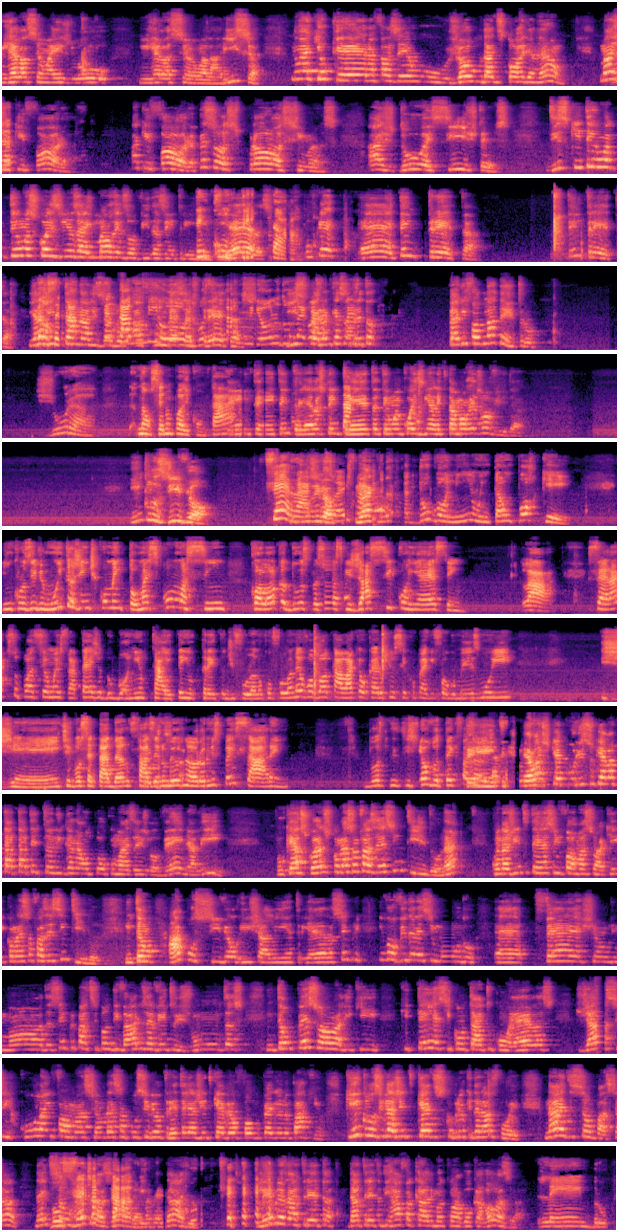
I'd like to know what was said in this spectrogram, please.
exemplo, em relação a Slow, em relação a Larissa, não é que eu queira fazer o jogo da discórdia, não. Mas é. aqui fora, aqui fora, pessoas próximas, as duas sisters, diz que tem, uma, tem umas coisinhas aí mal resolvidas entre, tem entre elas. Porque é, tem treta. Tem treta. E não, a gente tá, tá analisando tá a fundo dessas tá tretas tá e esperando que essa treta pegue fogo lá dentro. Jura? Não, você não pode contar? Tem, tem, tem treta. Elas têm tá. treta, tem uma coisinha ali que tá mal resolvida. Inclusive, ó, Será Inclusive, que isso é estratégia é... do Boninho, então, por quê? Inclusive, muita gente comentou, mas como assim? Coloca duas pessoas que já se conhecem lá. Será que isso pode ser uma estratégia do Boninho? Tá, eu tenho treta de fulano com fulano, eu vou botar lá que eu quero que o circo pegue fogo mesmo e. Gente, você tá dando, fazendo meus neurônios pensarem. Eu vou ter que fazer tem. Eu acho que é por isso que ela tá, tá tentando enganar um pouco mais a Eslovênia ali, porque as coisas começam a fazer sentido, né? Quando a gente tem essa informação aqui, começa a fazer sentido. Então, há possível rixa ali entre elas, sempre envolvida nesse mundo é, fashion, de moda, sempre participando de vários eventos juntas. Então, o pessoal ali que, que tem esse contato com elas, já circula a informação dessa possível treta e a gente quer ver o fogo pegando no parquinho. Que inclusive a gente quer descobrir o que danado foi. Na edição passada, na edição Você retrasada, na verdade, lembra da treta, da treta de Rafa Kalimann com a Boca Rosa? Lembro.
